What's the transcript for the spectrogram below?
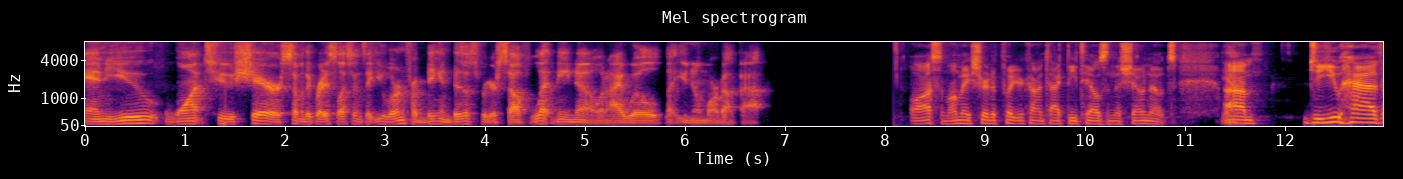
and you want to share some of the greatest lessons that you learned from being in business for yourself, let me know and I will let you know more about that. Awesome. I'll make sure to put your contact details in the show notes. Yeah. Um, do you have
